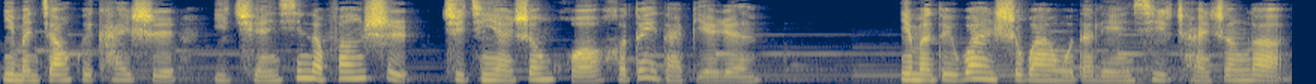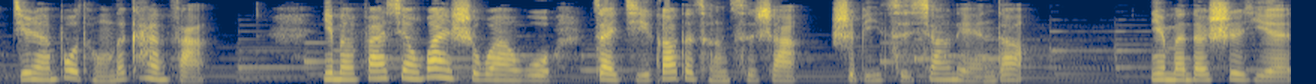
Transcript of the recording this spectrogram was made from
你们将会开始以全新的方式去经验生活和对待别人。你们对万事万物的联系产生了截然不同的看法。你们发现万事万物在极高的层次上是彼此相连的。你们的视野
